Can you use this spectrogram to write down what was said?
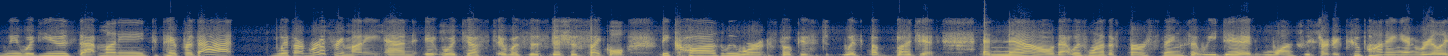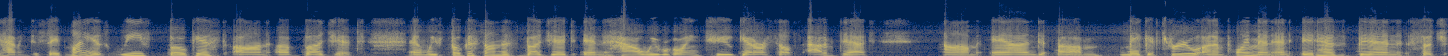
we would use that money to pay for that with our grocery money and it would just it was this vicious cycle because we weren't focused with a budget. And now that was one of the first things that we did once we started couponing and really having to save money is we focused on a budget. And we focused on this budget and how we were going to get ourselves out of debt um, and um, make it through unemployment. And it has been such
